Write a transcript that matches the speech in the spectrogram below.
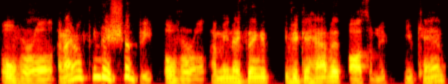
overall. And I don't think they should be overall. I mean, I think if you can have it, awesome. If you can't,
